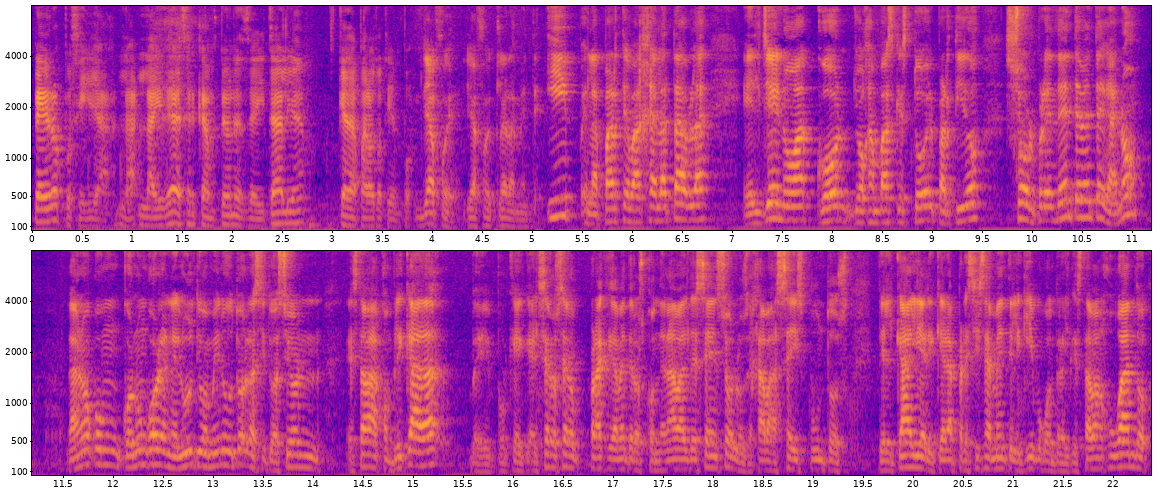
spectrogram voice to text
pero pues sí, ya, la, idea de ser campeones de Italia queda para otro tiempo. Ya fue, ya fue claramente. Y en la parte baja de la tabla, el Genoa con Johan Vázquez todo el partido sorprendentemente ganó. Ganó con, con un gol en el último minuto, la situación estaba complicada, eh, porque el 0-0 prácticamente los condenaba al descenso, los dejaba a 6 puntos del Cagliari, que era precisamente el equipo contra el que estaban jugando,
